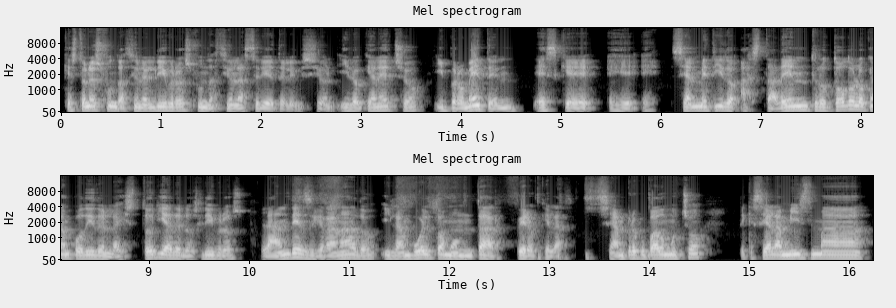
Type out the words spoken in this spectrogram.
que esto no es Fundación el libro, es Fundación la serie de televisión. Y lo que han hecho y prometen es que eh, eh, se han metido hasta dentro todo lo que han podido en la historia de los libros, la han desgranado y la han vuelto a montar, pero que se han preocupado mucho de que sea la misma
